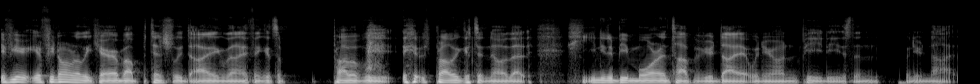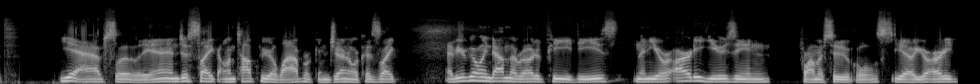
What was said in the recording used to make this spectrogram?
if you if you don't really care about potentially dying, then I think it's a probably it was probably good to know that you need to be more on top of your diet when you're on PEDs than when you're not. Yeah, absolutely. And just like on top of your lab work in general, because like if you're going down the road of PEDs, then you're already using pharmaceuticals, you know, you're already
